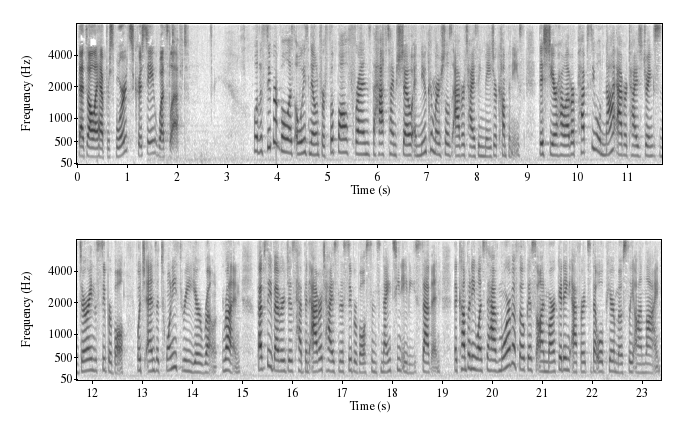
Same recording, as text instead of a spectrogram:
That's all I have for sports. Christy, what's left? Well, the Super Bowl is always known for football, friends, the halftime show, and new commercials advertising major companies. This year, however, Pepsi will not advertise drinks during the Super Bowl, which ends a 23-year run. Pepsi beverages have been advertised in the Super Bowl since 1987. The company wants to have more of a focus on marketing efforts that will appear mostly online.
